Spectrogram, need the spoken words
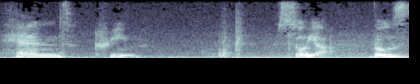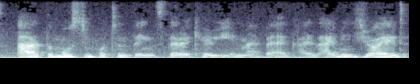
hand cream so yeah those are the most important things that I carry in my bag. Guys, I've enjoyed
